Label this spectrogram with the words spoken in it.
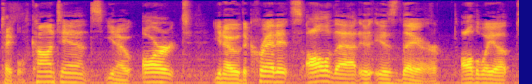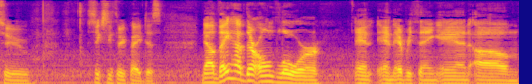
table of contents, you know, art, you know, the credits, all of that is, is there, all the way up to 63 pages. Now they have their own lore and and everything. And um,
